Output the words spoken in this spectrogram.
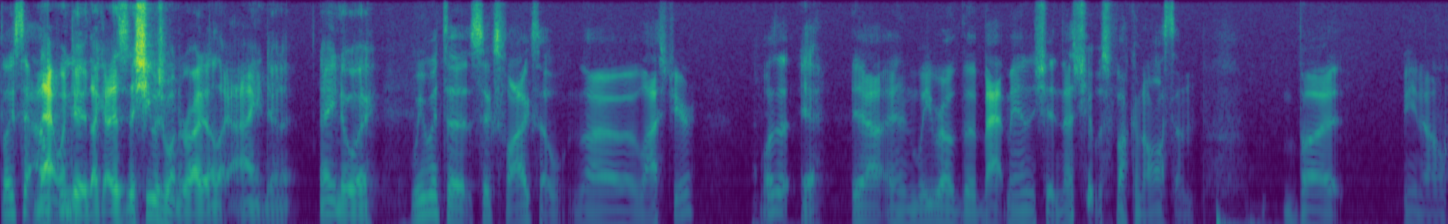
Like I said, And that I- one we, did. Like as she was wanting to ride it, I'm like, I ain't doing it. Ain't no way. We went to Six Flags uh, uh, last year. Was it? Yeah. Yeah, and we rode the Batman and shit, and that shit was fucking awesome. But you know,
